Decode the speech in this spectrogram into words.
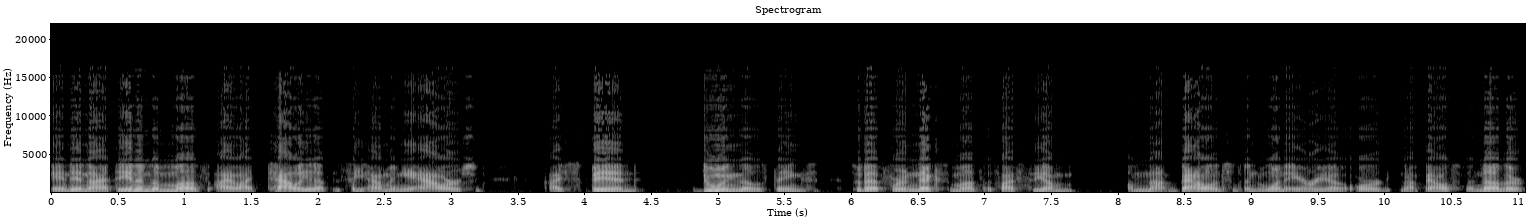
And then at the end of the month, I like tally it up to see how many hours I spend doing those things so that for the next month, if I see I'm, I'm not balanced in one area or not balanced in another,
